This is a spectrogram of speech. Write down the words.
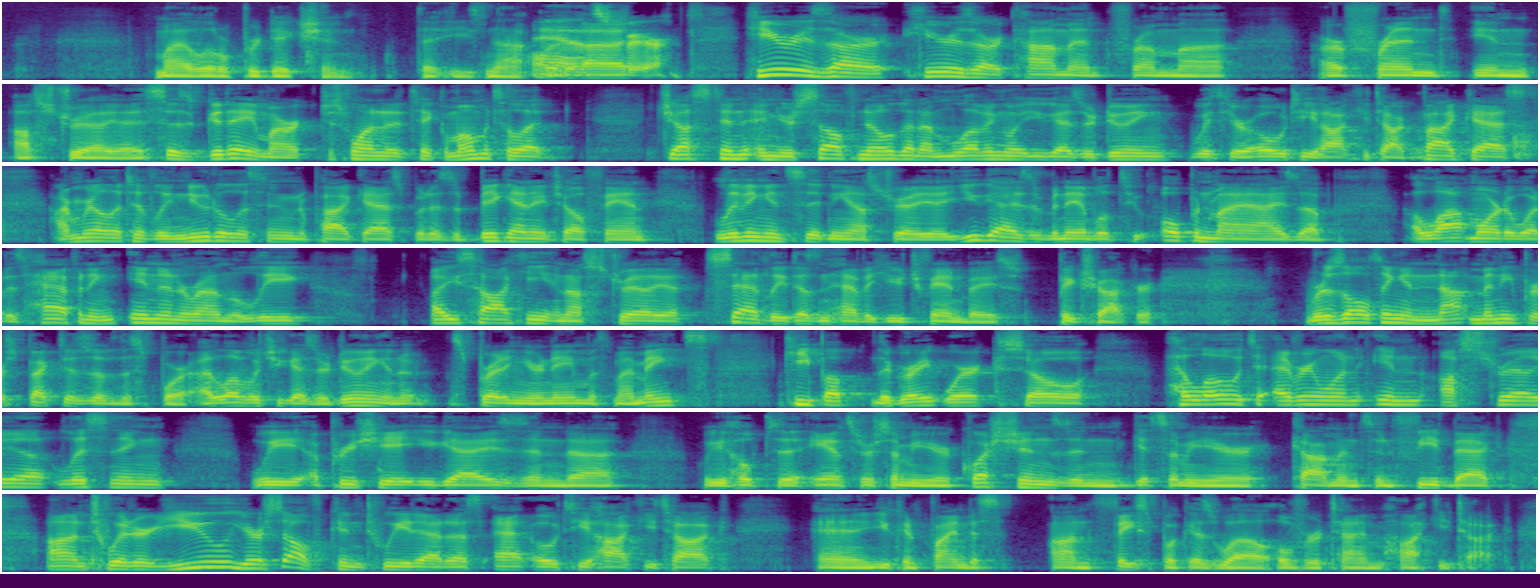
my little prediction that he's not. Yeah, that's uh, fair. Here is our here is our comment from uh, our friend in Australia. It says, "Good day, Mark. Just wanted to take a moment to let Justin and yourself know that I'm loving what you guys are doing with your OT Hockey Talk podcast. I'm relatively new to listening to podcasts, but as a big NHL fan living in Sydney, Australia, you guys have been able to open my eyes up a lot more to what is happening in and around the league. Ice hockey in Australia sadly doesn't have a huge fan base. Big shocker." resulting in not many perspectives of the sport. I love what you guys are doing and spreading your name with my mates. Keep up the great work. So, hello to everyone in Australia listening. We appreciate you guys and uh, we hope to answer some of your questions and get some of your comments and feedback on Twitter. You yourself can tweet at us at OT Hockey Talk, and you can find us on Facebook as well, Overtime Hockey Talk.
